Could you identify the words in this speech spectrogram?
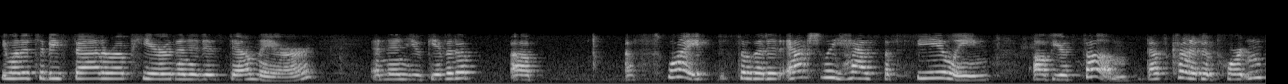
You want it to be fatter up here than it is down there. And then you give it a, a a swipe so that it actually has the feeling of your thumb. That's kind of important.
